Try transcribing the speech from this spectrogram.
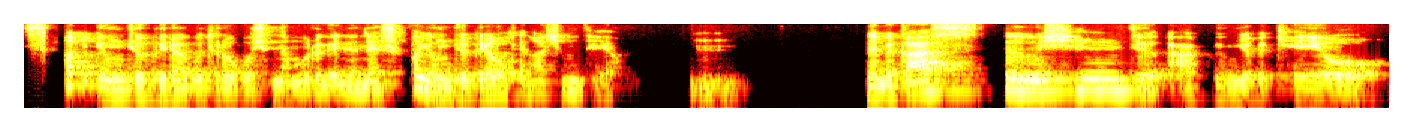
스팟 용접이라고 들어보셨나 모르겠는데 스팟 용접이라고 생각하시면 돼요. 음. 그 다음에 가스 실드, 악 용접의 개요.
